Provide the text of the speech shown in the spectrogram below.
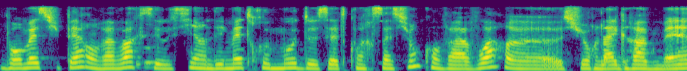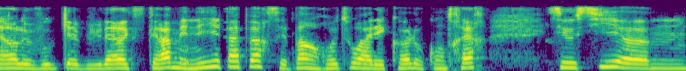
Bon, bah super, on va voir que c'est aussi un des maîtres mots de cette conversation qu'on va avoir euh, sur la grammaire, le vocabulaire, etc. Mais n'ayez pas peur, c'est pas un retour à l'école, au contraire, c'est aussi euh,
